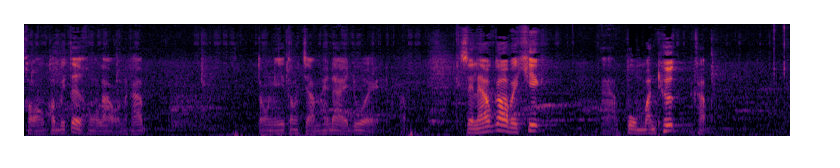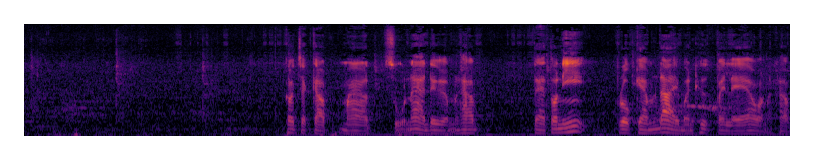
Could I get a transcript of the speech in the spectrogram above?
ของคอมพิวเตอร์ของเรานะครับ ตรงนี้ต้องจำให้ได้ด้วยครับ เสร็จแล้วก็ไปคลิกปุ่มบันทึกครับ ก็จะกลับมาสู่หน้าเดิมนะครับ แต่ตอนนี้โปรแกรมได้บันทึกไปแล้วนะครับ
